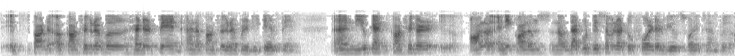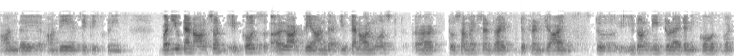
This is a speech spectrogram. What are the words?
it's got a configurable header pane and a configurable detail pane. And you can configure all any columns. Now that would be similar to folder views, for example, on the on the ASCP screens. But you can also, it goes a lot beyond that. You can almost, uh, to some extent, write different joins to you don't need to write any code, but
